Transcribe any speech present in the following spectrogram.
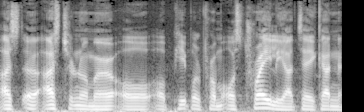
ast- uh, astronomer or, or, people from Australia, they can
